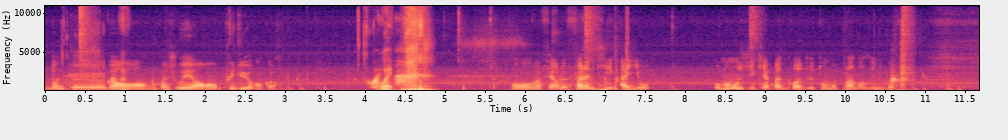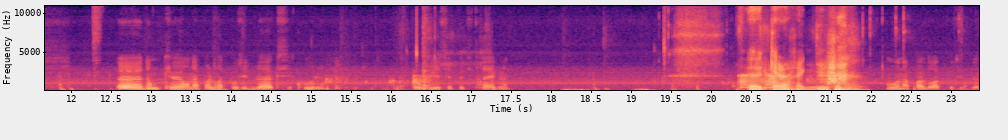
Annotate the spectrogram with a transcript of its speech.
Donc, euh, bah, on, on va jouer en plus dur encore. Ouais. On va faire le Fallen King IO. Au moment où je dis qu'il n'y a pas de grotte, je tombe en plein dans une grotte. Euh, donc, euh, on n'a pas le droit de poser de blocs, c'est cool. Faut pas oublier cette petite règle. Euh, quelle règle déjà? On n'a pas le droit de poser de blocs.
